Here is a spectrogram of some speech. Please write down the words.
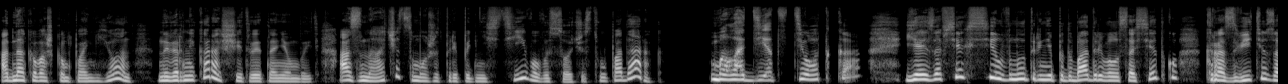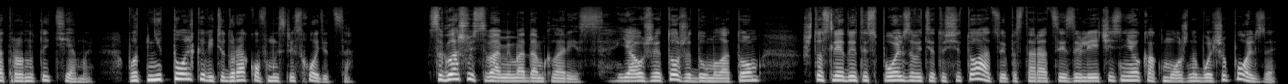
Однако ваш компаньон наверняка рассчитывает на нем быть, а значит, сможет преподнести его высочеству подарок. «Молодец, тетка!» Я изо всех сил внутренне подбадривала соседку к развитию затронутой темы. Вот не только ведь у дураков мысли сходятся. Соглашусь с вами, мадам Кларис. Я уже тоже думал о том, что следует использовать эту ситуацию и постараться извлечь из нее как можно больше пользы.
